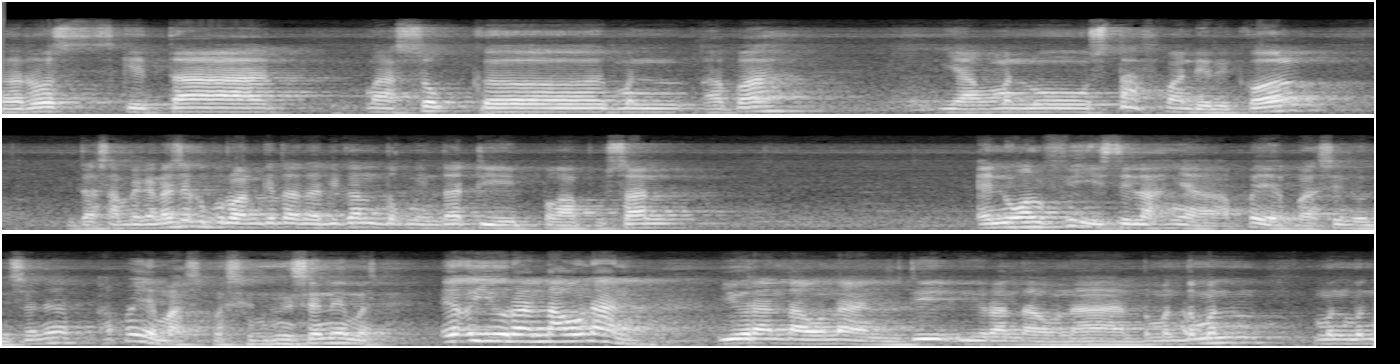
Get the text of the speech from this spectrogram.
terus kita masuk ke men, apa yang menu staff mandiri call kita sampaikan aja keperluan kita tadi kan untuk minta di penghapusan annual fee istilahnya. Apa ya bahasa Indonesia apa ya mas? Bahasa Indonesia mas? Eh iuran tahunan. Iuran tahunan. Jadi iuran tahunan. Teman-teman teman-teman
